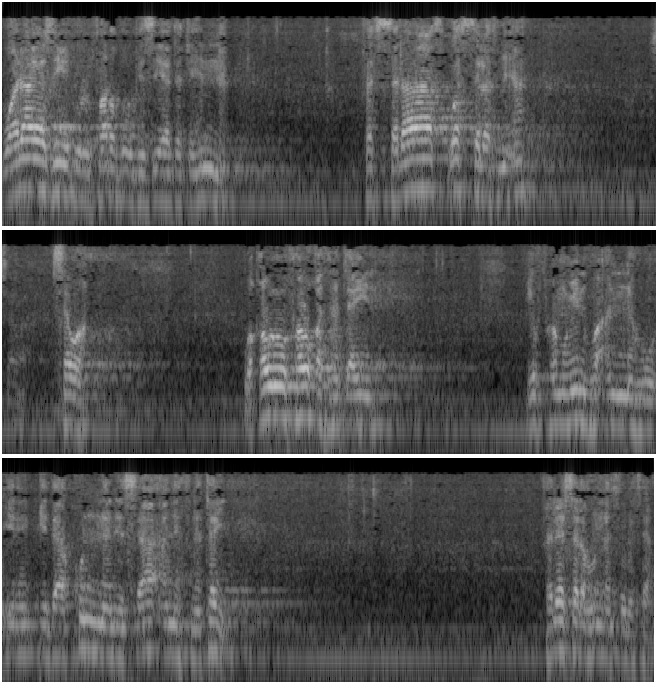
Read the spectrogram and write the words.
ولا يزيد الفرض بزيادتهن. فالثلاث والثلاثمائة سواء. وقوله فوق اثنتين يفهم منه أنه إذا كن نساء اثنتين فليس لهن الثلثان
